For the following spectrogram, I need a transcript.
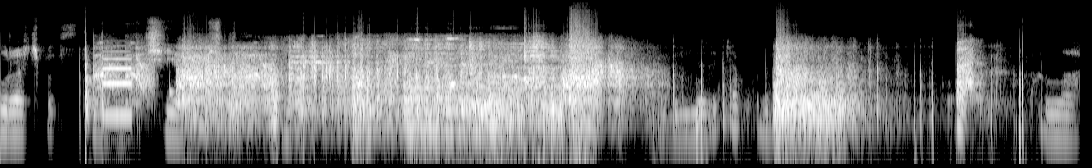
uğraşmak istemedim. Bir şey yapmıştım. Bilerek yapmadım. Allah.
